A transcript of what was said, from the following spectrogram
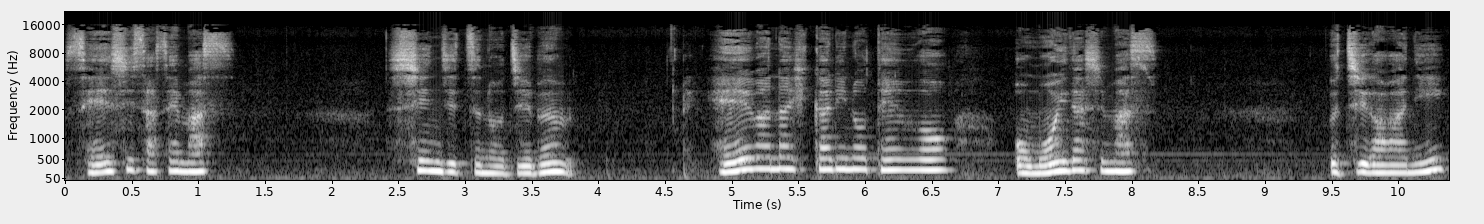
静止させます。真実の自分平和な光の点を思い出します。内側に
